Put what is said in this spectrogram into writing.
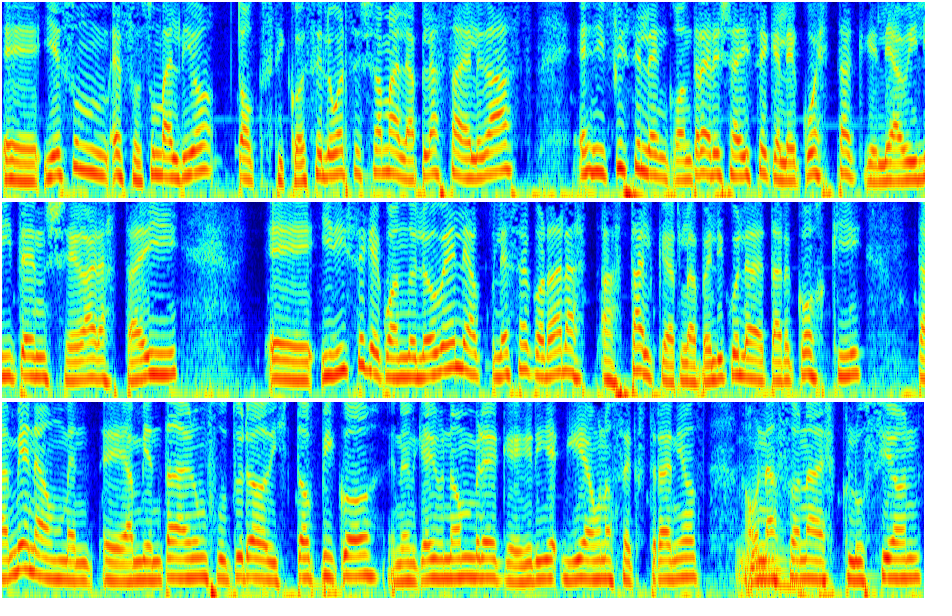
eh, y es un, eso, es un baldío tóxico. Ese lugar se llama la Plaza del Gas. Es difícil de encontrar. Ella dice que le cuesta que le habiliten llegar hasta ahí. Eh, y dice que cuando lo ve le, le hace acordar a, a Stalker, la película de Tarkovsky, también eh, ambientada en un futuro distópico en el que hay un hombre que guía a unos extraños a una zona de exclusión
